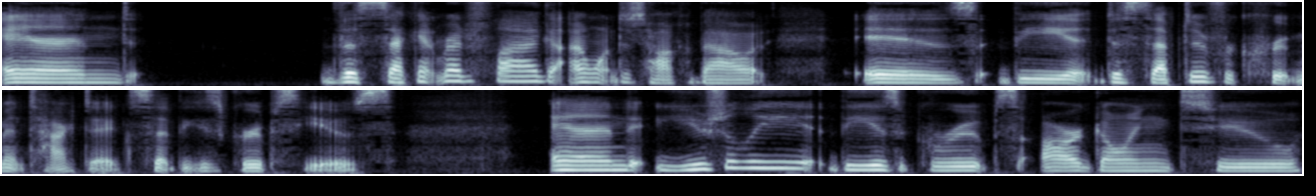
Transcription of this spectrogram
And the second red flag I want to talk about is the deceptive recruitment tactics that these groups use. And usually, these groups are going to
